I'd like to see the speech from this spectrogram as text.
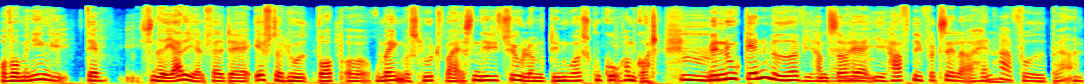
og hvor man egentlig, da, sådan havde jeg det i hvert fald, da jeg efterlod Bob, og romanen var slut, var jeg sådan lidt i tvivl om, det nu også skulle gå ham godt. Mm. Men nu genmøder vi ham ja. så her i Haften fortæller, og han mm. har fået børn.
